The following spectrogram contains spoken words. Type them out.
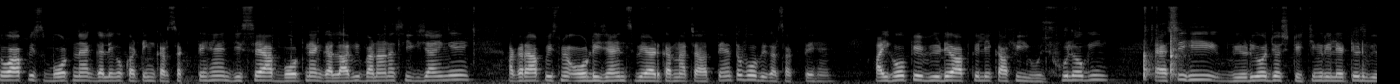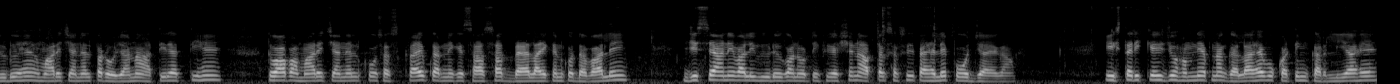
तो आप इस बोट नेक गले को कटिंग कर सकते हैं, जिससे आप बोट नेक गला भी बनाना सीख जाएँगे। अगर आप इसमें और डिज़ाइंस भी ऐड करना चाहते हैं तो वो भी कर सकते हैं। आई होप ये वीडियो आपके लिए काफ़ी यूज़फुल होगी। ऐसी ही वीडियो, जो स्टिचिंग रिलेटेड वीडियो है, हमारे चैनल पर रोज़ाना आती रहती हैं। तो आप हमारे चैनल को सब्सक्राइब करने के साथ साथ बेल आइकन को दबा लें, जिससे आने वाली वीडियो का नोटिफिकेशन आप तक सबसे पहले पहुँच जाएगा। इस तरीके से जो हमने अपना गला है, वो कटिंग कर लिया है।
